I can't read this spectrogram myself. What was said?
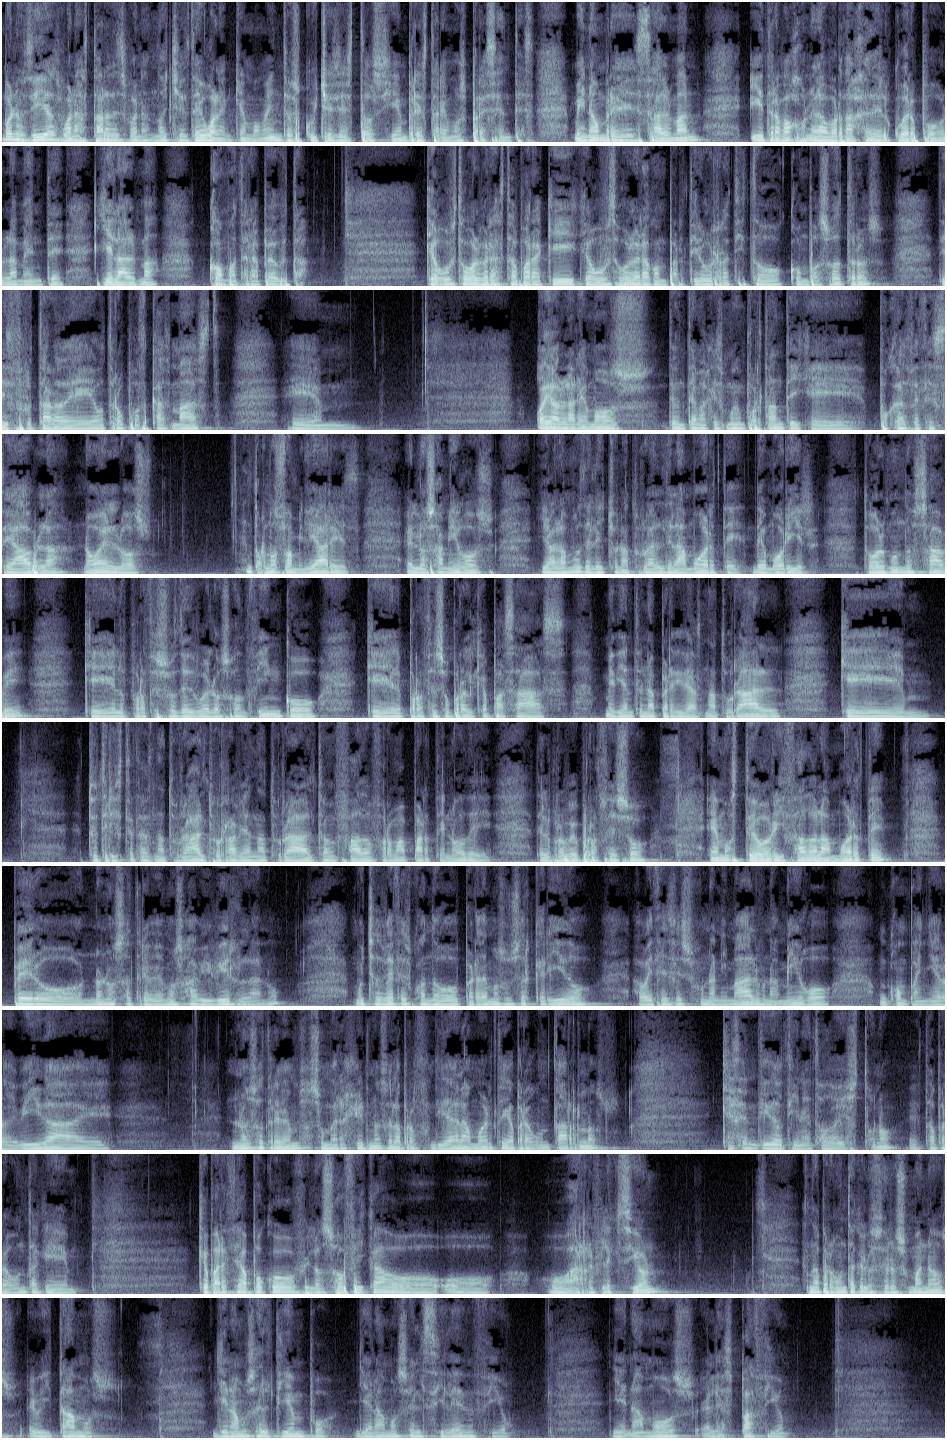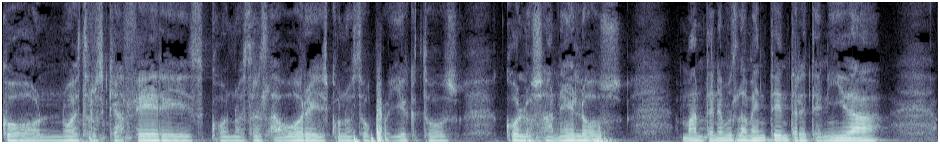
Buenos días, buenas tardes, buenas noches, da igual en qué momento escuches esto, siempre estaremos presentes. Mi nombre es Salman y trabajo en el abordaje del cuerpo, la mente y el alma como terapeuta. Qué gusto volver a estar por aquí, qué gusto volver a compartir un ratito con vosotros, disfrutar de otro podcast más. Em, hoy hablaremos de un tema que es muy importante y que pocas veces se habla, ¿no? En los entornos familiares, en los amigos, y hablamos del hecho natural de la muerte, de morir. Todo el mundo sabe que los procesos de duelo son cinco, que el proceso por el que pasas mediante una pérdida es natural, que tu tristeza es natural, tu rabia es natural, tu enfado forma parte ¿no? de, del propio proceso. Hemos teorizado la muerte, pero no nos atrevemos a vivirla, ¿no? Muchas veces cuando perdemos un ser querido, a veces es un animal, un amigo, un compañero de vida, eh, no nos atrevemos a sumergirnos en la profundidad de la muerte y a preguntarnos qué sentido tiene todo esto, ¿no? Esta pregunta que, que parece a poco filosófica o a reflexión, es una pregunta que los seres humanos evitamos. Llenamos el tiempo llenamos el silencio, llenamos el espacio con nuestros quehaceres, con nuestras labores, con nuestros proyectos, con los anhelos. Mantenemos la mente entretenida,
